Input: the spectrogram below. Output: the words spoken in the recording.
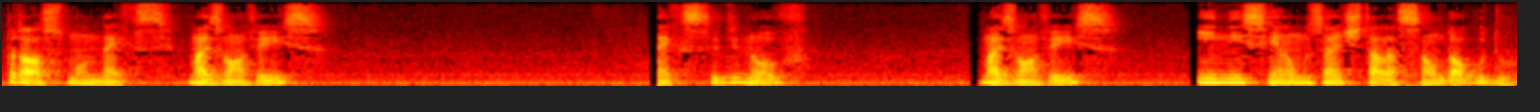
Próximo Next mais uma vez. Next de novo. Mais uma vez. E iniciamos a instalação do Algodoo.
